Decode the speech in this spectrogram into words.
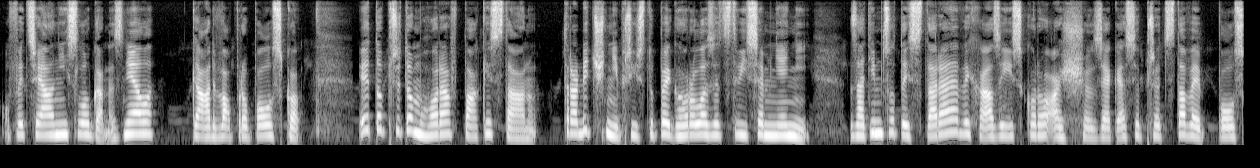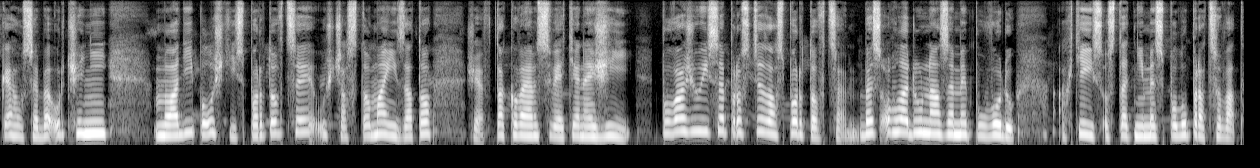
oficiální slogan zněl K2 pro Polsko. Je to přitom hora v Pákistánu. Tradiční přístupy k horolezectví se mění. Zatímco ty staré vycházejí skoro až z jakési představy polského sebeurčení, mladí polští sportovci už často mají za to, že v takovém světě nežijí. Považují se prostě za sportovce, bez ohledu na zemi původu a chtějí s ostatními spolupracovat.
